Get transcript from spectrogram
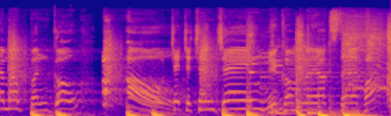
Them up and go. Oh oh, cha cha ching ching. Here come the hot stepper.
